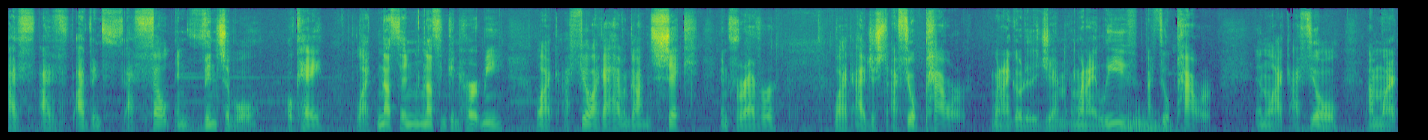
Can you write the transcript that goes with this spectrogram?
I've I've I've been I felt invincible, okay? Like nothing nothing can hurt me. Like I feel like I haven't gotten sick in forever. Like I just I feel power when I go to the gym. And when I leave, I feel power. And like I feel I'm like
